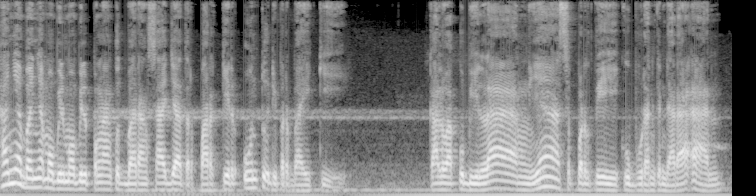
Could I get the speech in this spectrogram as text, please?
Hanya banyak mobil-mobil pengangkut barang saja terparkir untuk diperbaiki Kalau aku bilang ya seperti kuburan kendaraan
